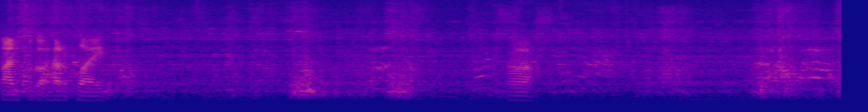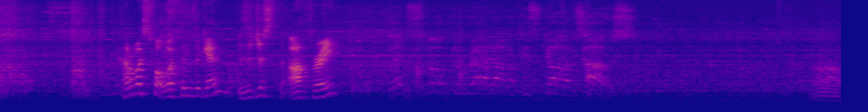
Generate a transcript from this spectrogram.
Kind of forgot how to play. Weapons again? Is it just R3? Let's smoke the rat out of his guard's house. Oh.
